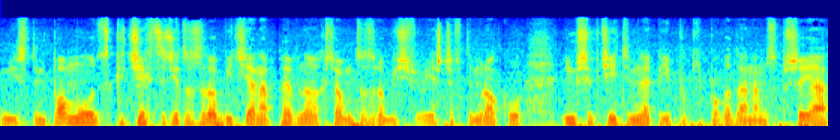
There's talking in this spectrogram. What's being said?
mi z tym pomóc, gdzie chcecie to zrobić. Ja na pewno chciałbym to zrobić jeszcze w tym roku. Im szybciej, tym lepiej, póki pogoda nam sprzyja.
